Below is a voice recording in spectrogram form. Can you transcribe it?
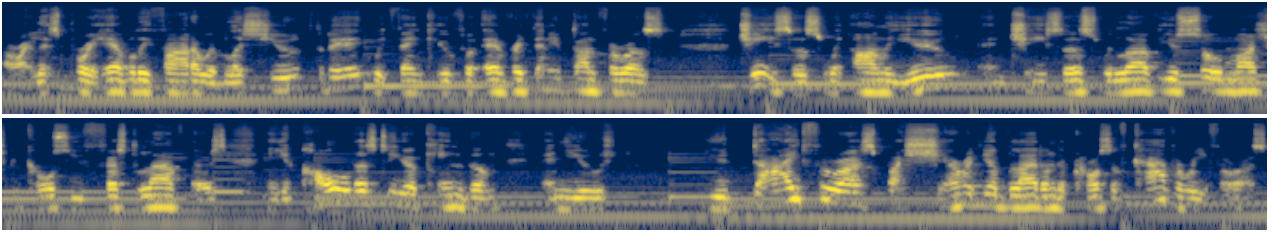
All right, let's pray. Heavenly Father, we bless you today. We thank you for everything you've done for us. Jesus, we honor you. And Jesus, we love you so much because you first loved us and you called us to your kingdom and you you died for us by sharing your blood on the cross of Calvary for us.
